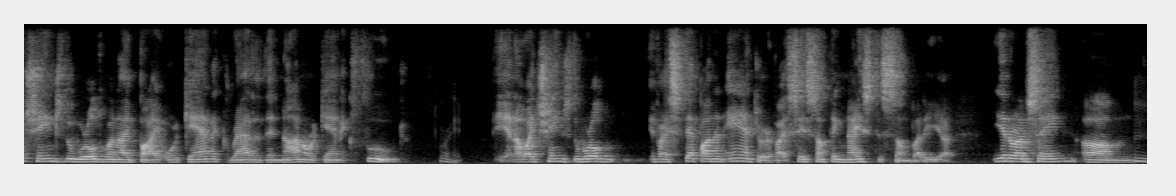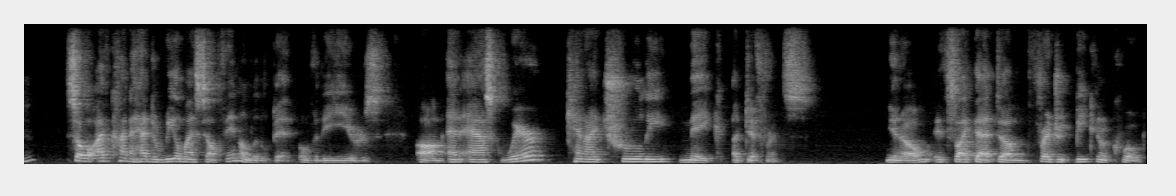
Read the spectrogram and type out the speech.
change the world when I buy organic rather than non-organic food. Right. You know, I change the world if I step on an ant or if I say something nice to somebody. Uh, you know what I'm saying? Um, mm-hmm. So I've kind of had to reel myself in a little bit over the years um, and ask where can I truly make a difference? You know, it's like that um, Frederick Buechner quote:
